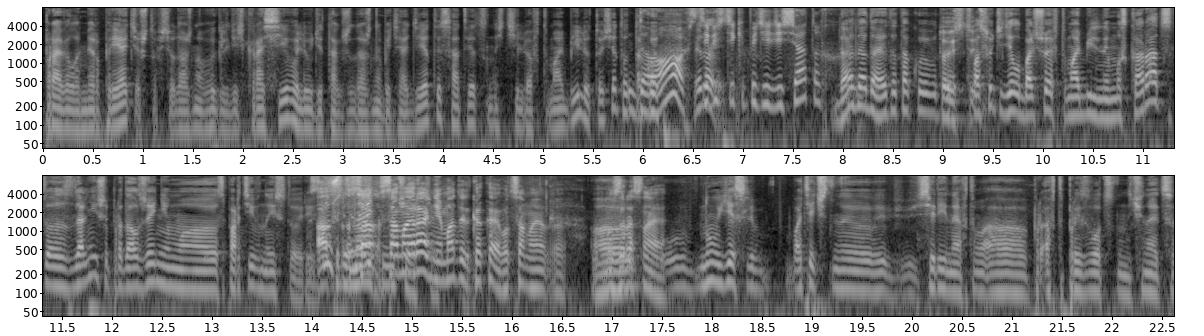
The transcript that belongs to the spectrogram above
правила мероприятия, что все должно выглядеть красиво, люди также должны быть одеты, соответственно, стилю автомобиля. То есть это Да, такой... в это- стилистике 50-х. да, да, да, это такой, вот, То есть- по сути дела, большой автомобильный маскарад с, с дальнейшим продолжением э, спортивной истории. А Слушайте, са- это- самая ранняя модель какая? Вот самая э, А, возрастная. у- Ну, если отечественное э, серийное авто- а, пр- автопроизводство начинается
